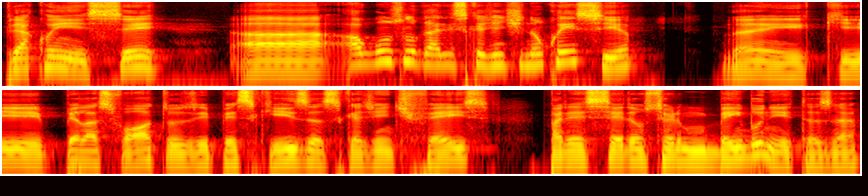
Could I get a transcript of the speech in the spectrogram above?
para conhecer uh, alguns lugares que a gente não conhecia, né? E que pelas fotos e pesquisas que a gente fez pareceram ser bem bonitas, né?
